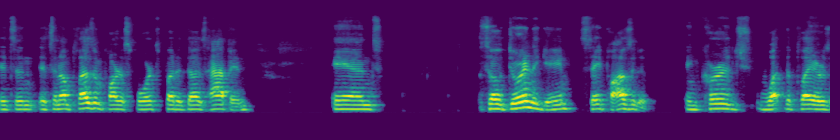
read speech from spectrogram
It's an it's an unpleasant part of sports, but it does happen. And so during the game, stay positive encourage what the players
